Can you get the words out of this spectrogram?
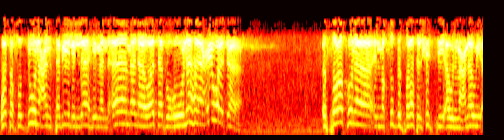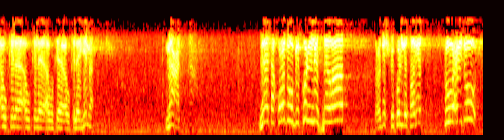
وتصدون عن سبيل الله من آمن وتبغونها عوجا. الصراط هنا المقصود بالصراط الحسي أو المعنوي أو كلا أو كلا أو كلا أو كليهما معا لا تقعدوا بكل صراط تعدوش بكل طريق توعدون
